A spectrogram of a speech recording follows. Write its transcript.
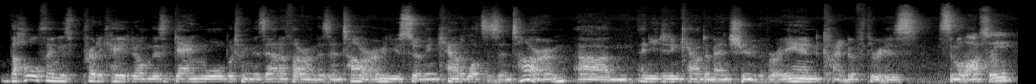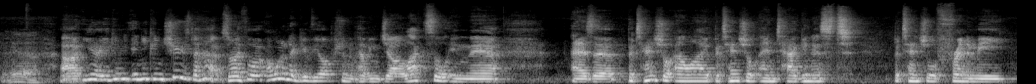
the whole thing is predicated on this gang war between the Xanathar and the Zhentarim, and you certainly encountered lots of Zhentarim, um, and you did encounter Manshoon at the very end, kind of through his simulacrum. Yeah. Uh, you know, you can, and you can choose to have. So I thought I wanted to give the option of having Jarlaxle in there as a potential ally, potential antagonist, potential frenemy,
